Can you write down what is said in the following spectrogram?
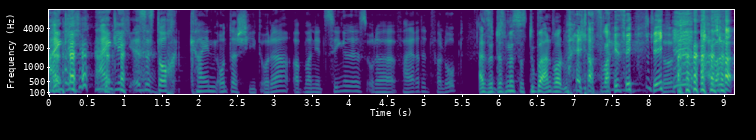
eigentlich, eigentlich ist es doch kein Unterschied, oder? Ob man jetzt Single ist oder verheiratet, verlobt. Also das müsstest du beantworten, weil das weiß ich nicht. So, aber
